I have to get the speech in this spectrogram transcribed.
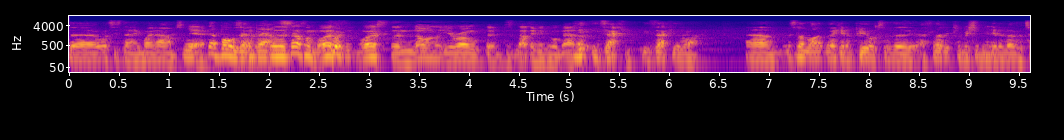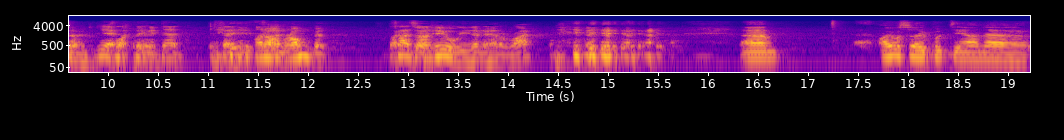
uh, what's his name, Wayne Harmes. yeah. That ball was out of bounds. Well, there's bounds. nothing worse, Good. worse than knowing that you're wrong, but there's nothing you can do about Yeah, it. exactly, exactly right. Um, it's not like they can appeal to the athletic commission and get it overturned. Yeah. It's like being a dad. It's like- I know I'm wrong, but It's hard to appeal when you don't know how to write. um, I also put down uh,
